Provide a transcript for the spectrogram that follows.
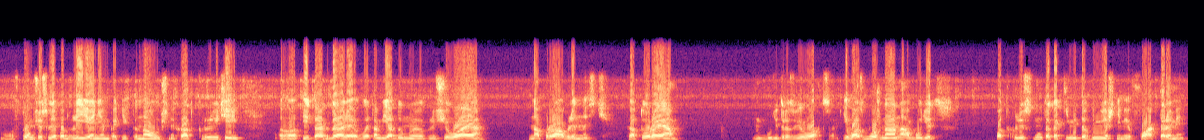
в том числе под влиянием каких-то научных открытий э, и так далее. В этом, я думаю, ключевая направленность, которая будет развиваться. И, возможно, она будет подхлестнута какими-то внешними факторами,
